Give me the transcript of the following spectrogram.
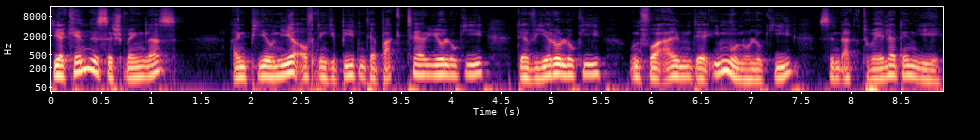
Die Erkenntnisse Spenglers ein Pionier auf den Gebieten der Bakteriologie, der Virologie und vor allem der Immunologie, sind aktueller denn je.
